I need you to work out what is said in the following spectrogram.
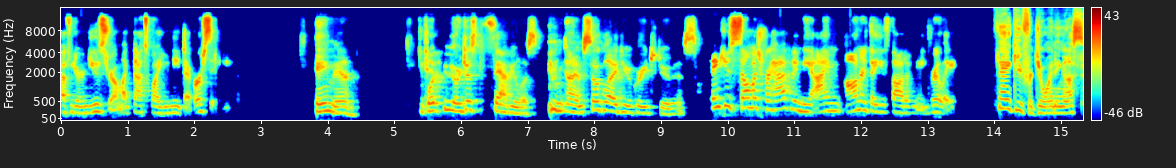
of your newsroom, like that's why you need diversity. Amen. Well, you're just fabulous. I am so glad you agreed to do this. Thank you so much for having me. I'm honored that you thought of me, really. Thank you for joining us.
